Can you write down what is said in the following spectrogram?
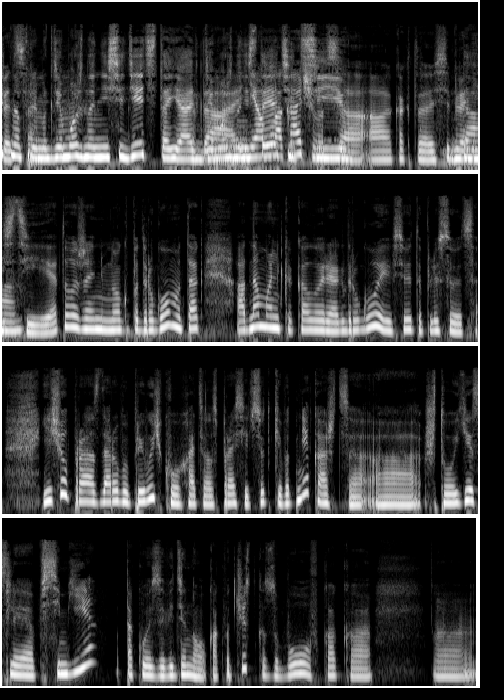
горбиться. например, где можно не сидеть, стоять, где Да, можно не, не стоять, идти. а как-то себя Да. нести. Это уже немного по-другому. Так, одна маленькая калория к другой, и все это плюсуется. Еще про здоровую привычку хотела спросить. Все-таки вот мне кажется, а, что если в семье такое заведено, как вот чистка зубов, как а, а,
